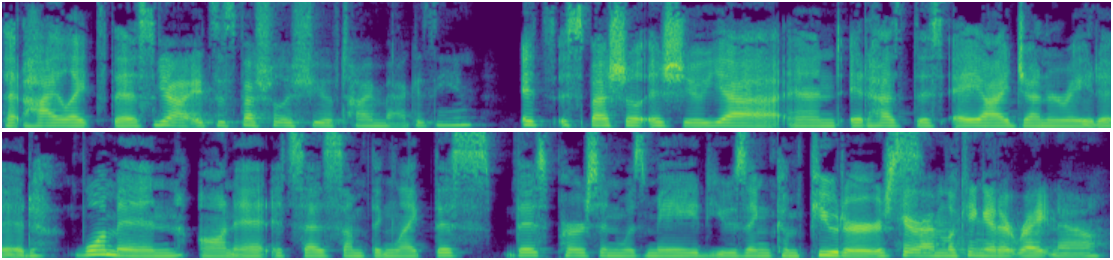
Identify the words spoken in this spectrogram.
that highlights this. Yeah, it's a special issue of Time magazine. It's a special issue, yeah, and it has this AI generated woman on it. It says something like this this person was made using computers. Here, I'm looking at it right now.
